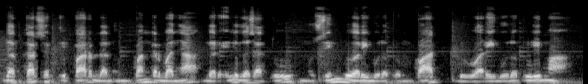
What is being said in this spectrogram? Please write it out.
daftar sertipar dan umpan terbanyak dari Liga 1 musim 2024-2025.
